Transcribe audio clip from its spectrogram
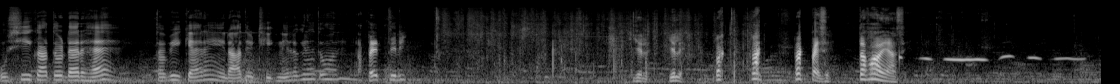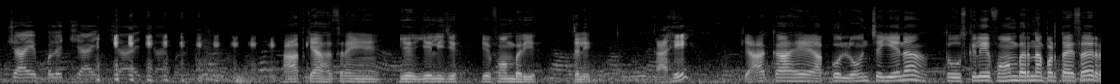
उसी का तो डर है। तभी कह रहे हैं इरादे ठीक नहीं लग रहे तुम्हारे। अबे तेरी ये ले ये ले रख रख रख पैसे। दफ़ा यहाँ से। चाय बोले चाय चाय चाय आप क्या हंस रहे हैं? ये ये लीजिए ये फॉर्म भरिए। चलिए। काहे? क्या कहा है? आपको लोन चाहिए ना तो उसके लिए फॉर्म भरना पड़ता है सर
